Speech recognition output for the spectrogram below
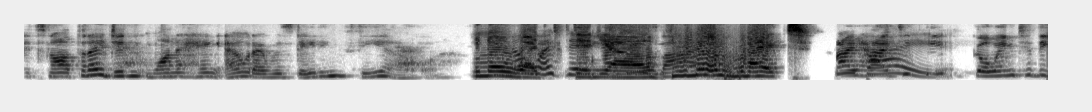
It's not that I didn't want to hang out. I was dating Theo. You know, you know what, what, Danielle? You know what? I had to keep going to the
